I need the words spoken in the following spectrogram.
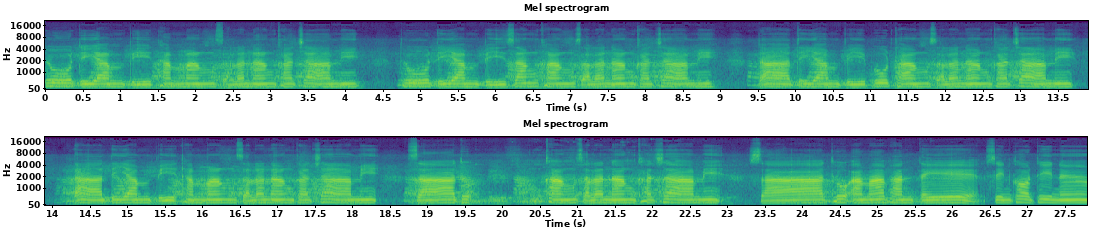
ทุติยัมปีธัมมังสรนังคัจฉามิทุติยัมปีสังฆังสรนังคัจฉามิตาติยัมปีพุทธังสรนังคัจฉามิตาติยัมปิธรรมังสรนังคัจฉามิสาธุสังฆังสรนังคัจฉามิสาธุอามะพันเต สินข้อที่หนึ่ง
